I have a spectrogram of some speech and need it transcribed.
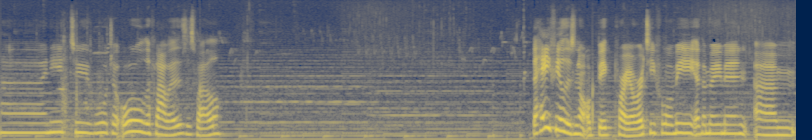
uh, I need to water all the flowers as well. The hayfield is not a big priority for me at the moment. Um,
